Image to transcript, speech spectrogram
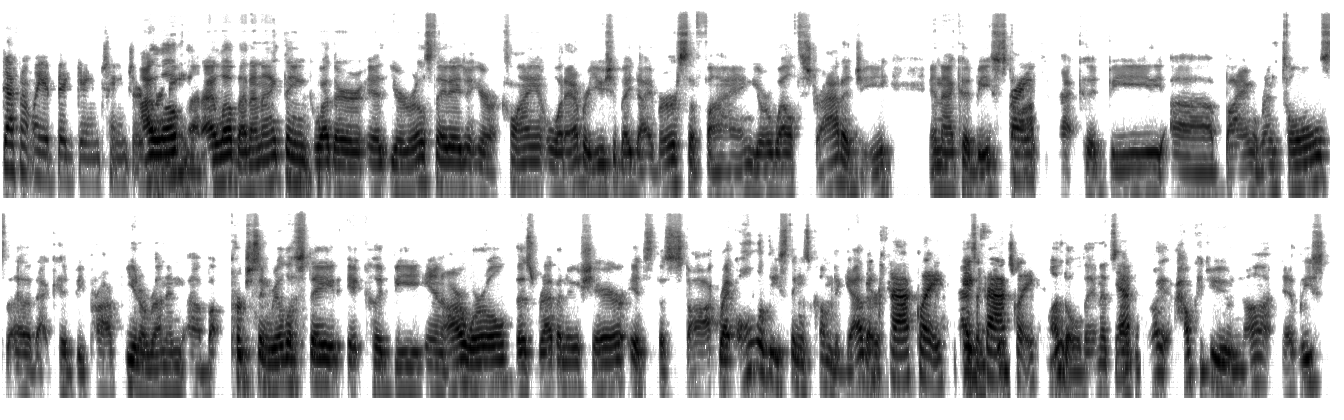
definitely a big game changer. I love me. that. I love that. And I think mm-hmm. whether it, you're a real estate agent, you're a client, whatever, you should be diversifying your wealth strategy. And that could be stock, right that could be uh, buying rentals uh, that could be prop you know running uh, purchasing real estate. It could be in our world this revenue share it's the stock right? All of these things come together exactly. exactly. bundled and it's yep. like how could you not at least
